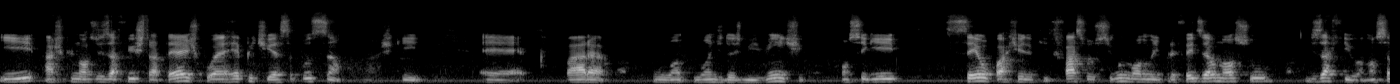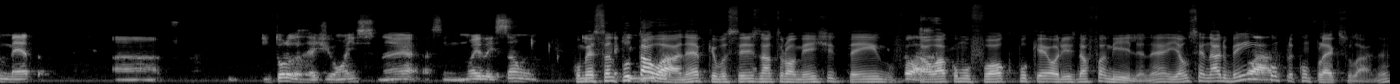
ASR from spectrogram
e acho que o nosso desafio estratégico é repetir essa posição. Acho que é, para o ano, o ano de 2020, conseguir ser o partido que faça o segundo maior número de prefeitos é o nosso desafio, a nossa meta ah, em todas as regiões, né? Assim, numa eleição Começando é por Tauá, né? Porque vocês naturalmente têm claro. Tauá como foco porque é a origem da família, né? E é um cenário bem claro. complexo lá, né?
